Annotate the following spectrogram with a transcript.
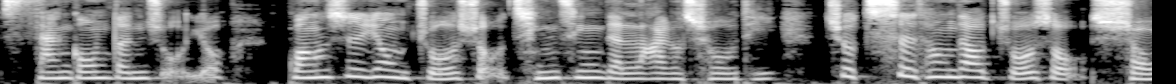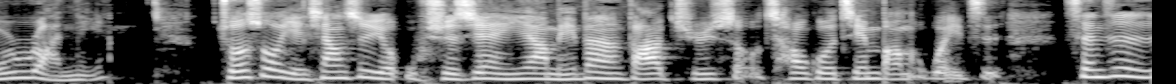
三公分左右。光是用左手轻轻的拉个抽屉，就刺痛到左手手软呢。左手也像是有五十肩一样，没办法举手超过肩膀的位置，甚至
